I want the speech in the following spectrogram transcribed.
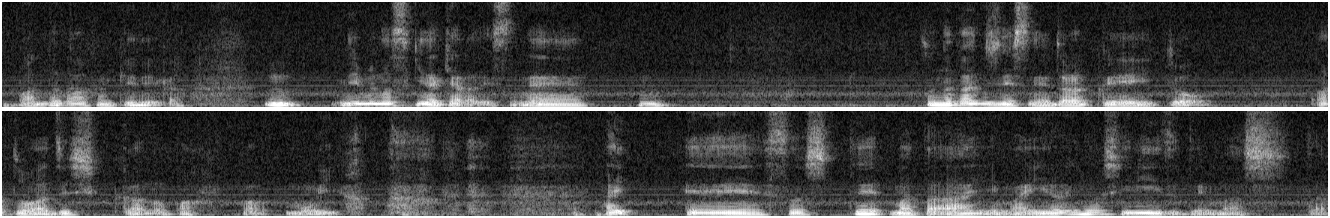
バンダナは関係ねえか。うん。自分の好きなキャラですね。うん。そんな感じですね。ドラクエ8あとはジェシカのパフパもういいか。はい。えー、そしてまた今いろいろシリーズ出ましたね。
